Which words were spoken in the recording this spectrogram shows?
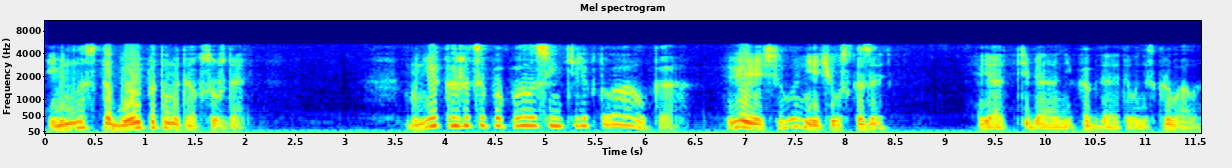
именно с тобой потом это обсуждать». «Мне кажется, попалась интеллектуалка. Весело, нечего сказать». «Я от тебя никогда этого не скрывала»,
